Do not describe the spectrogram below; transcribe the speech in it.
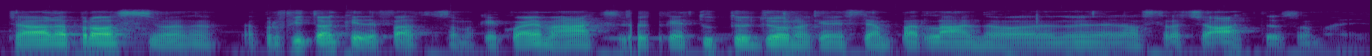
Ciao, alla prossima. Approfitto anche del fatto insomma, che qua è Max, perché è tutto il giorno che ne stiamo parlando noi nella nostra chat. Insomma, a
